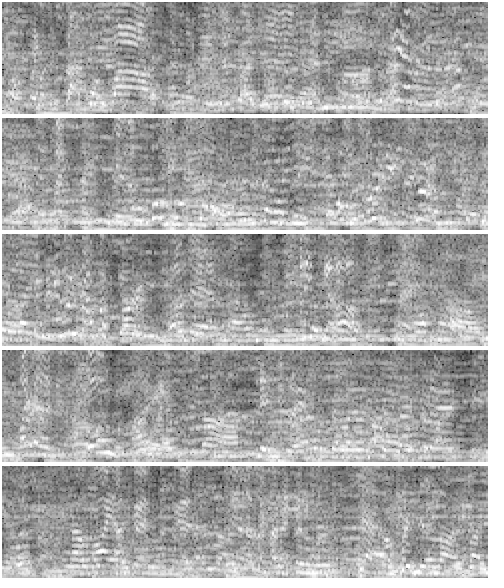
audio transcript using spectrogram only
like just that one. Wow. Oh my goodness, guys. I haven't even Oh dear. I need to get up. My head. Oh. Literally. Right, I'm good. I'm good. Yeah, I'm pretty alive. Like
